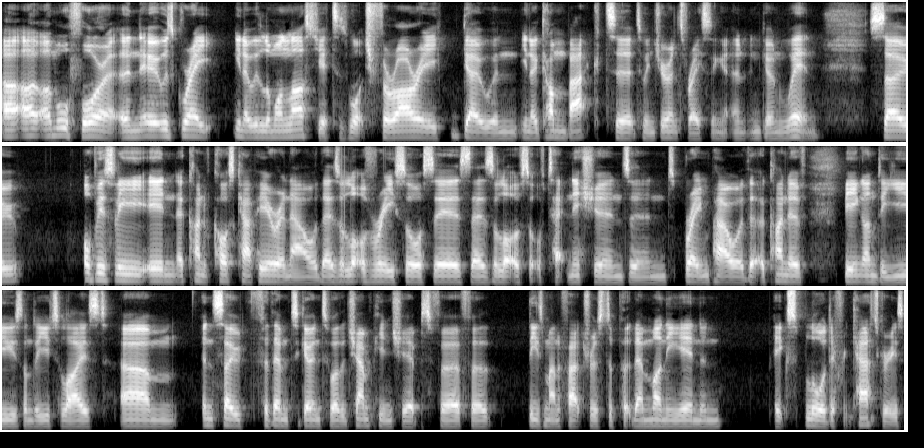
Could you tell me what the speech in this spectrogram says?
Uh, I, I'm all for it, and it was great. You know, with Le Mans last year to watch Ferrari go and you know come back to, to endurance racing and, and go and win. So obviously in a kind of cost cap era now there's a lot of resources there's a lot of sort of technicians and brain power that are kind of being underused underutilized um, and so for them to go into other championships for for these manufacturers to put their money in and explore different categories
